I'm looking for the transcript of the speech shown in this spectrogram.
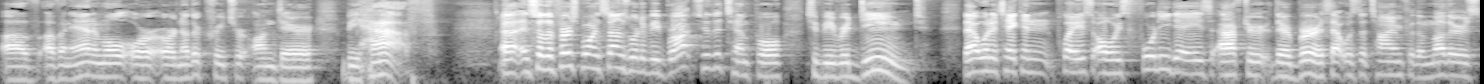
of, of an animal or, or another creature on their behalf. Uh, and so the firstborn sons were to be brought to the temple to be redeemed. That would have taken place always 40 days after their birth. That was the time for the mother's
